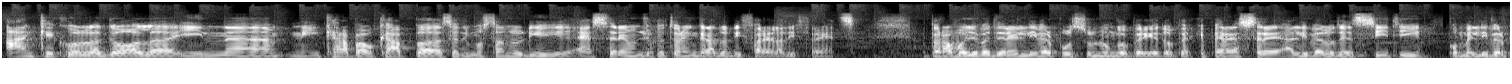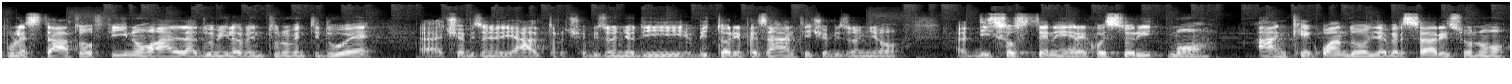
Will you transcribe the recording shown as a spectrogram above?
anche col gol in, uh, in Carabao Cup sta dimostrando di essere un giocatore in grado di fare la differenza. Però voglio vedere il Liverpool sul lungo periodo perché per essere a livello del City come il Liverpool è stato fino al 2021-22 uh, c'è bisogno di altro c'è bisogno di vittorie pesanti c'è bisogno di sostenere questo ritmo anche quando gli avversari sono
